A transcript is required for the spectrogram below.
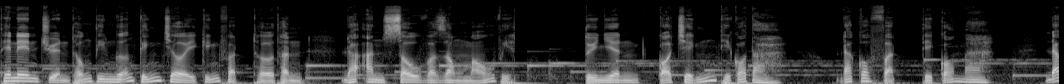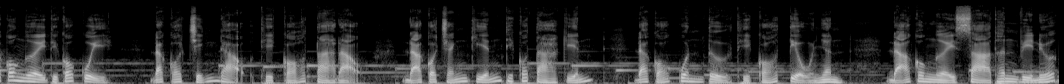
Thế nên truyền thống tín ngưỡng kính trời, kính Phật, thờ thần đã ăn sâu vào dòng máu Việt. Tuy nhiên, có chính thì có tà, đã có Phật thì có ma, đã có người thì có quỷ, đã có chính đạo thì có tà đạo, đã có tránh kiến thì có tà kiến, đã có quân tử thì có tiểu nhân, đã có người xả thân vì nước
